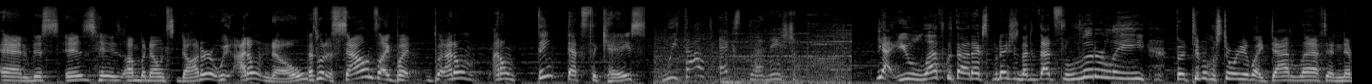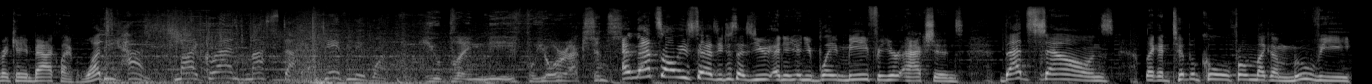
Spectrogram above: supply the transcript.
and this is his unbeknownst daughter. We I don't know. That's what it sounds like, but but I don't I don't think that's the case. Without explanation. Yeah, you left without explanation. That that's literally the typical story of like dad left and never came back. Like what? Bihan, my grandmaster, gave me one. You blame me for your actions? And that's all he says. He just says you and you, and you blame me for your actions. That sounds like a typical from like a movie,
